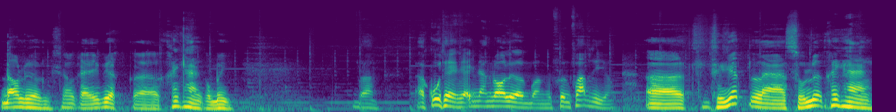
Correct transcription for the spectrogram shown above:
đo lường cho cái việc uh, khách hàng của mình. Vâng. À, cụ thể thì anh đang đo lường bằng cái phương pháp gì không? À, thứ nhất là số lượng khách hàng.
